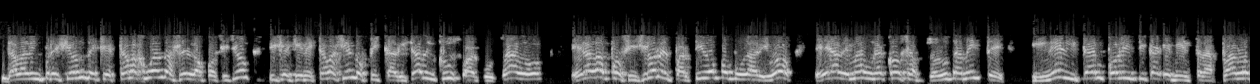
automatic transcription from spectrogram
daba la impresión de que estaba jugando a ser la oposición y que quien estaba siendo fiscalizado, incluso acusado, era la oposición, el Partido Popular y vos. Es además una cosa absolutamente inédita en política que mientras Pablo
